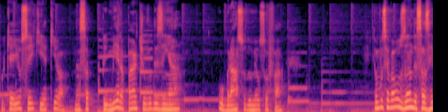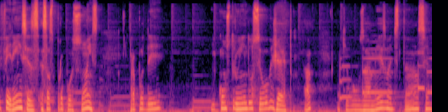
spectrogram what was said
porque aí eu sei que aqui, ó, nessa primeira parte eu vou desenhar o braço do meu sofá. Então você vai usando essas referências, essas proporções para poder ir construindo o seu objeto, tá? Aqui eu vou usar a mesma distância.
